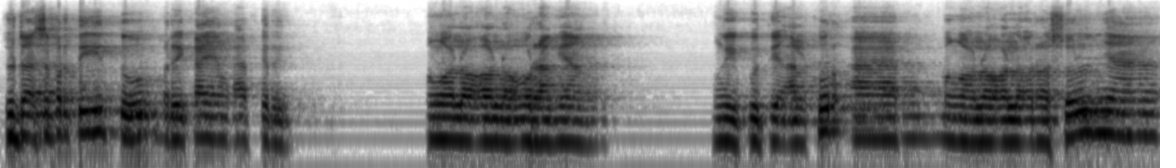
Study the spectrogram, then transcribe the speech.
sudah seperti itu mereka yang kafir itu. Mengolok-olok orang yang mengikuti Al-Quran, mengolok-olok Rasulnya,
